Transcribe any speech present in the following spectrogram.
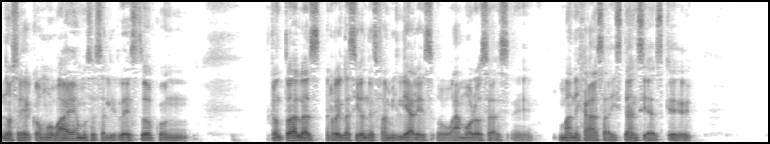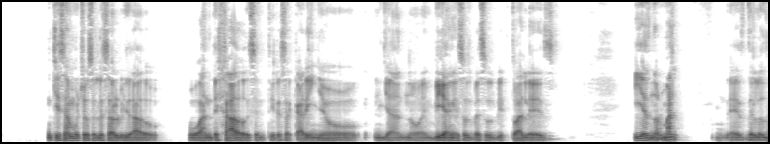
no sé cómo vayamos a salir de esto con, con todas las relaciones familiares o amorosas eh, manejadas a distancias que quizá a muchos se les ha olvidado o han dejado de sentir ese cariño, ya no envían esos besos virtuales y es normal es de, los,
